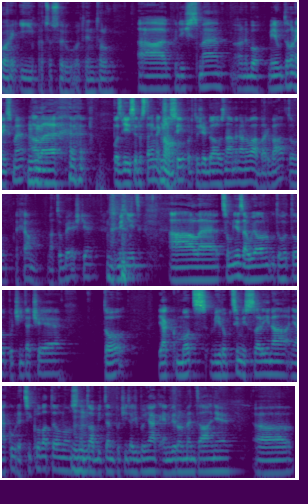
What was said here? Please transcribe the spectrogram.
Core i procesorů od Intelu. A když jsme, nebo my u toho nejsme, mm-hmm. ale později se dostaneme k no. časy, protože byla oznámena nová barva, to nechám na tobě ještě zmínit. ale co mě zaujalo u tohoto počítače je to, jak moc výrobci mysleli na nějakou recyklovatelnost, mm-hmm. na to, aby ten počítač byl nějak environmentálně uh,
